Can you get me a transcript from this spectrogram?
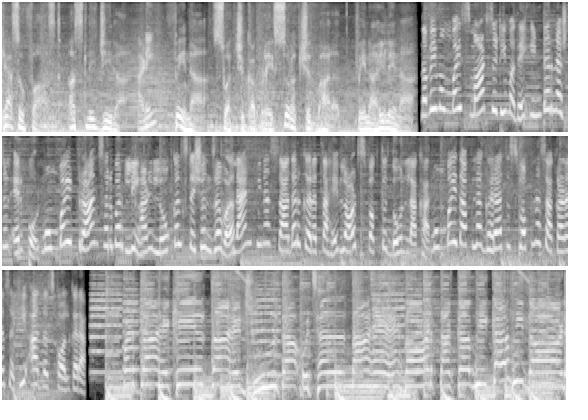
गॅसोफास्ट असली जिरा आणि फेना स्वच्छ कपडे सुरक्षित भारत फेना ही लेना. नवी मुंबई स्मार्ट सिटी मध्ये international airport Mumbai trans harbour link आणि लोकल स्टेशन जवळ लँड फिना सादर करत आहे. प्लॉट्स फक्त दोन लाखात. मुंबईत आपल्या घराचं स्वप्न साकारण्यासाठी आजच कॉल करा. पढ़ता है खेलता है झूलता उछलता है दौड़ता कभी कभी दौड़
